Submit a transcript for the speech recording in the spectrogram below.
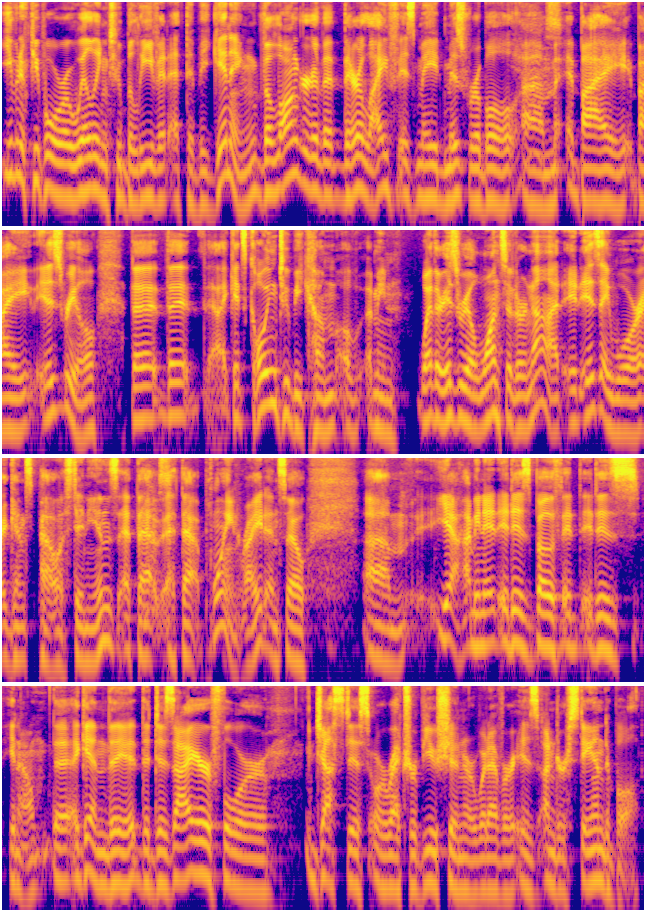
even if people were willing to believe it at the beginning, the longer that their life is made miserable um, by by Israel, the the like it's going to become. I mean, whether Israel wants it or not, it is a war against Palestinians at that yes. at that point, right? And so. Um, yeah, I mean, it, it is both. It, it is, you know, the, again, the the desire for justice or retribution or whatever is understandable.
